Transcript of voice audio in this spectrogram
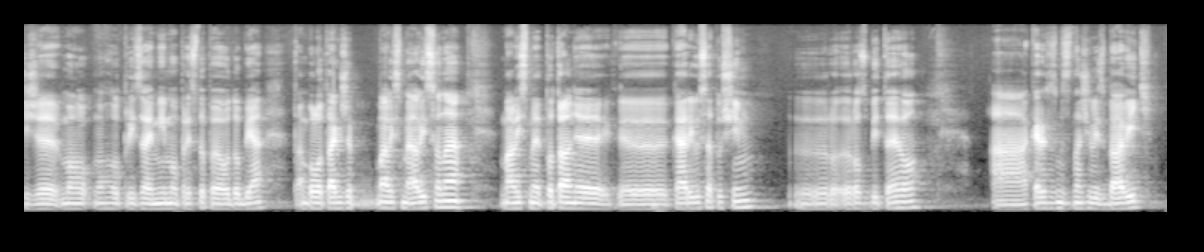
čiže mohol, mohol prísť aj mimo prestupového obdobia. Tam bolo tak, že mali sme Alisona, mali sme totálne e, Kariusa, tuším, e, rozbitého a Kariusa sme sa snažili zbaviť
